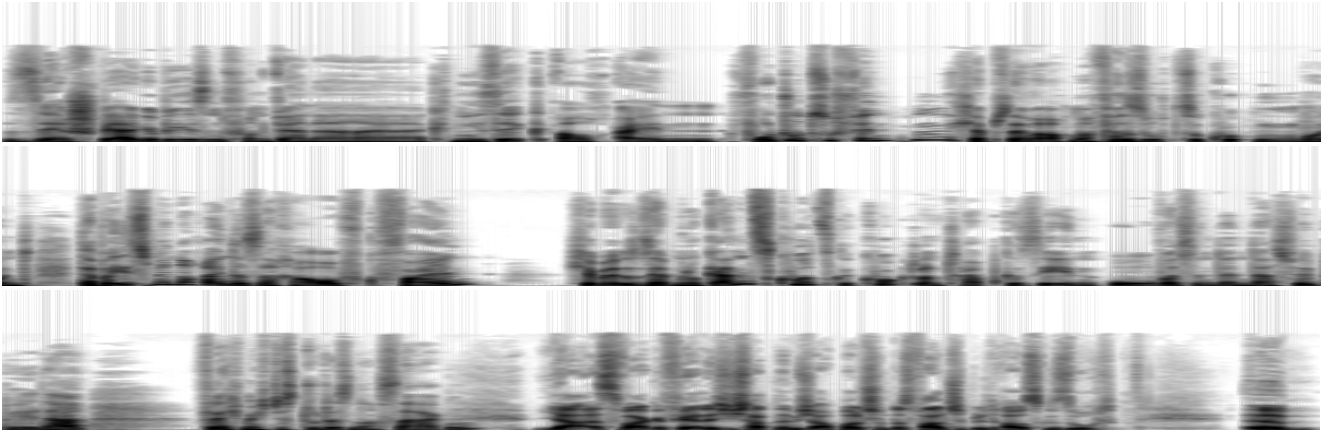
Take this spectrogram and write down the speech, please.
sehr schwer gewesen, von Werner Kniesek auch ein Foto zu finden. Ich habe selber auch mal versucht zu gucken und dabei ist mir noch eine Sache aufgefallen. Ich habe selber nur ganz kurz geguckt und habe gesehen, oh, was sind denn das für Bilder? Vielleicht möchtest du das noch sagen? Ja, es war gefährlich. Ich hatte nämlich auch bald schon das falsche Bild rausgesucht. Ähm,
